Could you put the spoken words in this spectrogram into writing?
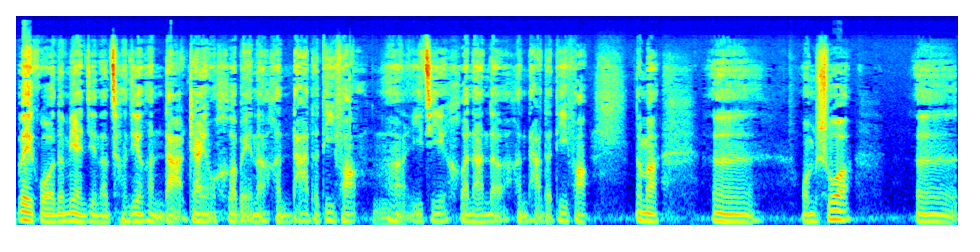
魏国的面积呢曾经很大，占有河北呢很大的地方啊，以及河南的很大的地方。那么，嗯、我们说，嗯、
